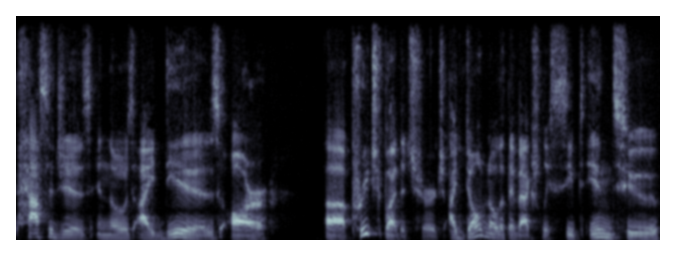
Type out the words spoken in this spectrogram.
passages and those ideas are uh, preached by the church, I don't know that they've actually seeped into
